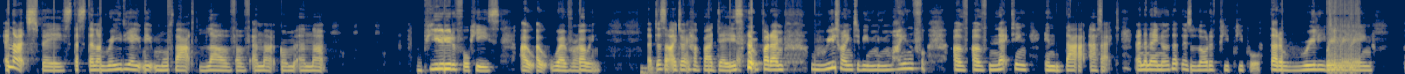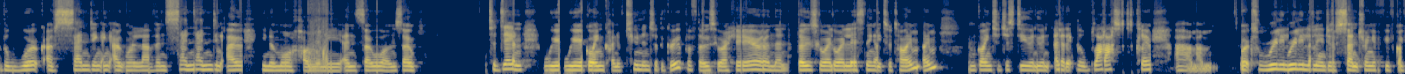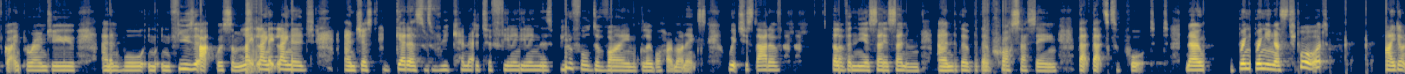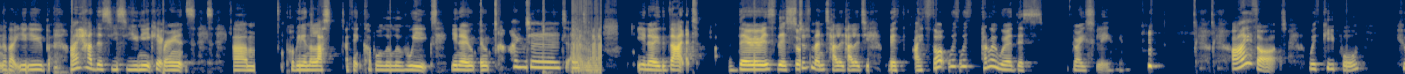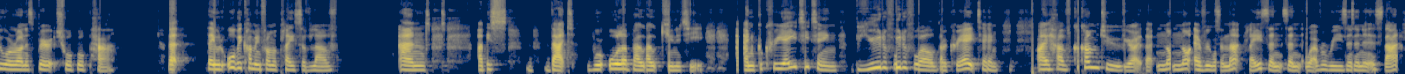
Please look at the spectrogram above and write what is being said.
In that space, then I radiate more of that love of and that um and that beautiful peace out, out wherever I'm going that doesn't i don't have bad days but i'm really trying to be mindful of of connecting in that aspect. And then i know that there's a lot of people that are really doing the work of sending out more love and sending out you know more harmony and so on. So today and we're, we're going kind of tune into the group of those who are here and then those who are, who are listening at a time. I'm I'm going to just do an energetic little blast clear um, works really, really lovely and just centering if you've got, you've got anything around you. And then we'll in, infuse it back with some light, light language and just get us reconnected to feeling, feeling this beautiful, divine global harmonics, which is that of the love and the ascension and the, the processing that that's support. Now, bring, bringing us to support, I don't know about you, but I had this unique experience um, probably in the last I think a couple of weeks. You know, I did, um, you know, that there is this sort of mentality with I thought with with how do I word this gracefully? I thought with people who are on a spiritual path that they would all be coming from a place of love and a place that we're all about unity and creating beautiful, beautiful world they're creating. I have come to figure out that not, not everyone's in that place, and, and whatever reason it is that.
